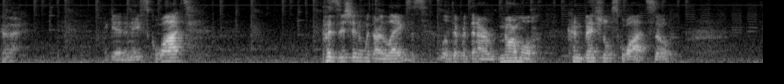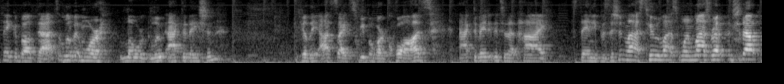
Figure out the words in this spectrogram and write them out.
Good. Again, in a squat position with our legs, it's a little different than our normal conventional squat. So think about that. It's a little bit more lower glute activation. Feel the outside sweep of our quads activated into that high standing position. Last two, last one, last rep, finish it out.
